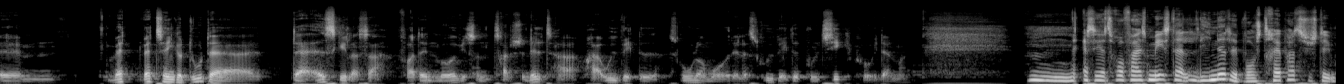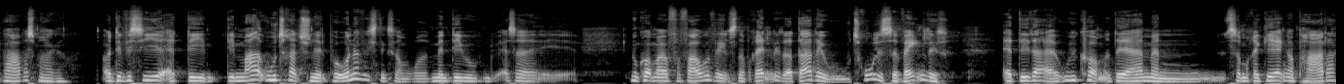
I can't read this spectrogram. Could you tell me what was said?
Øhm, hvad, hvad tænker du, der, der adskiller sig fra den måde, vi sådan traditionelt har, har udviklet skoleområdet eller udviklet politik på i Danmark? Hmm, altså jeg tror faktisk mest af alt ligner det vores trepartssystem på arbejdsmarkedet. Og det vil sige, at det, det er meget utraditionelt på undervisningsområdet, men det er jo, altså, øh, nu kommer jeg jo fra fagbevægelsen oprindeligt, og der er det jo utroligt sædvanligt, at det, der er udkommet, det er, at man som regering og parter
